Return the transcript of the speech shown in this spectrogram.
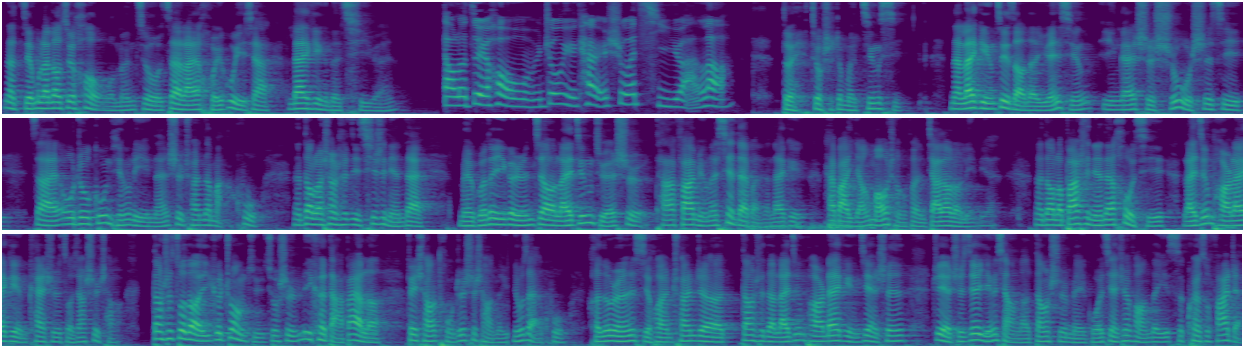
那节目来到最后，我们就再来回顾一下 legging 的起源。到了最后，我们终于开始说起源了。对，就是这么惊喜。那 legging 最早的原型应该是15世纪在欧洲宫廷里男士穿的马裤。那到了上世纪七十年代，美国的一个人叫莱京爵士，他发明了现代版的 legging，还把羊毛成分加到了里面。那到了八十年代后期，莱京牌 legging 开始走向市场。当时做到一个壮举，就是立刻打败了非常统治市场的牛仔裤。很多人喜欢穿着当时的莱京牌 legging 健身，这也直接影响了当时美国健身房的一次快速发展。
